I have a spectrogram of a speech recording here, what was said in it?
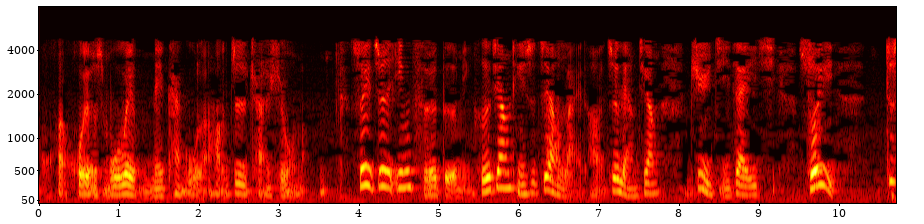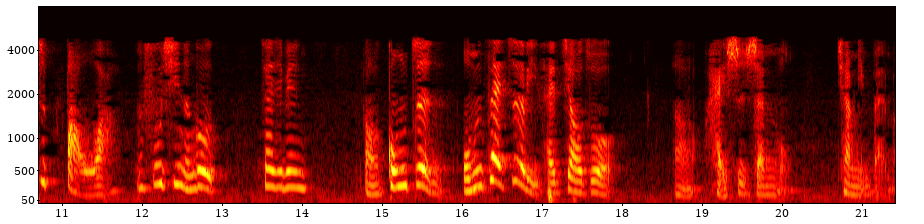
会会有什么我也没看过了哈，这是传说嘛，所以这是因此而得名。合江亭是这样来的啊，这两江聚集在一起，所以就是宝啊，夫妻能够在这边啊公正，我们在这里才叫做啊海誓山盟，这样明白吗？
